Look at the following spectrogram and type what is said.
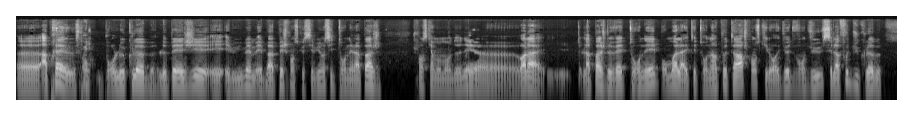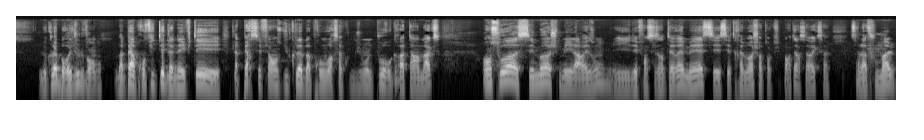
après, je pense que pour le club, le PSG et, lui-même, et Mbappé, je pense que c'est bien aussi de tourner la page. Je pense qu'à un moment donné, voilà, la page devait être tournée. Pour moi, elle a été tournée un peu tard. Je pense qu'il aurait dû être vendu. C'est la faute du club le club aurait dû le vendre. Mbappé a profité de la naïveté et de la persévérance du club à promouvoir sa Coupe du Monde pour gratter un max. En soi, c'est moche, mais il a raison. Il défend ses intérêts, mais c'est très moche en tant que supporter. C'est vrai que ça, la fout mal.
